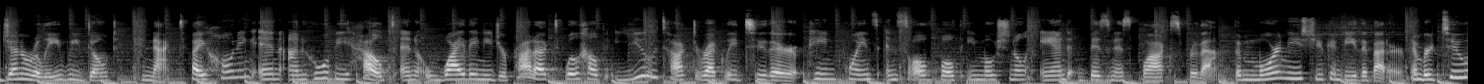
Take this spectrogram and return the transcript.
generally, we don't connect connect. By honing in on who will be helped and why they need your product will help you talk directly to their pain points and solve both emotional and business blocks for them. The more niche you can be, the better. Number two,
